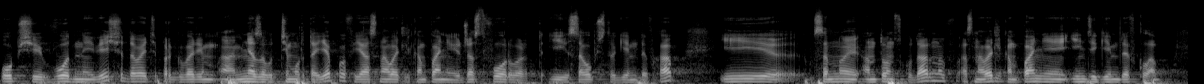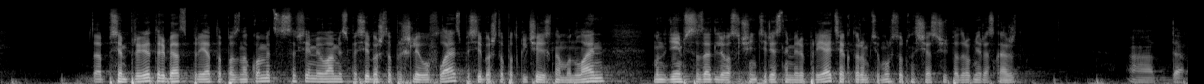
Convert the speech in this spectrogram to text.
общие вводные вещи давайте проговорим. А, меня зовут Тимур Таепов, я основатель компании Just Forward и сообщества Game Dev Hub. И со мной Антон Скударнов, основатель компании Indie Game Dev Club. Да, всем привет, ребят, приятно познакомиться со всеми вами. Спасибо, что пришли в офлайн, спасибо, что подключились к нам онлайн. Мы надеемся создать для вас очень интересное мероприятие, о котором Тимур, собственно, сейчас чуть подробнее расскажет. А, да.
